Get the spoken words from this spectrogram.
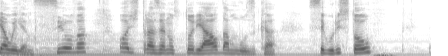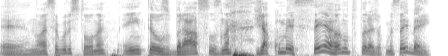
Aqui é o William Silva, hoje trazendo um tutorial da música Seguro Estou. É, não é Seguro Estou, né? Em teus braços, né? Já comecei errando o tutorial, já comecei bem.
